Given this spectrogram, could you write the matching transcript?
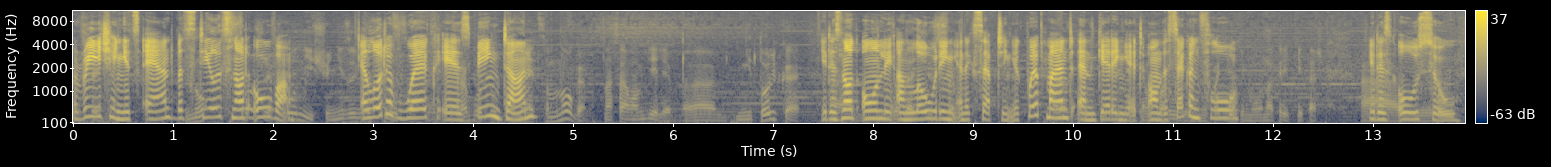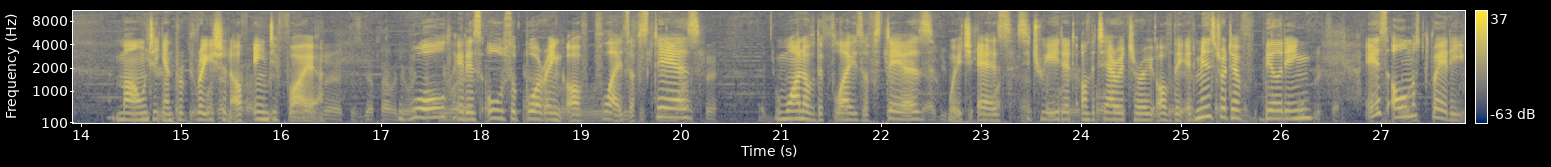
reaching its end, but still it's not over. A lot of work is being done. It is not only unloading and accepting equipment and getting it on the second floor, it is also mounting and preparation of anti-fire wall, it is also pouring of flights of stairs, one of the flights of stairs, which is situated on the territory of the administrative building, is almost ready.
